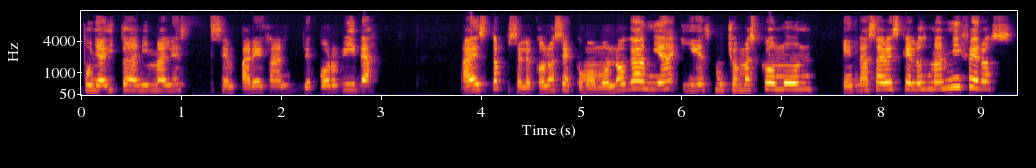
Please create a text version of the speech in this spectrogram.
puñadito de animales se emparejan de por vida. A esto pues, se le conoce como monogamia y es mucho más común en las aves que los mamíferos.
